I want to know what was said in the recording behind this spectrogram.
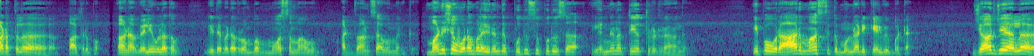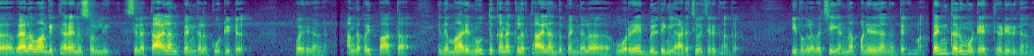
படத்தில் பார்த்துருப்போம். ஆனால் வெளி உலகம் இதை விட ரொம்ப மோசமாகவும் அட்வான்ஸாகவும் இருக்குது மனுஷ உடம்புல இருந்து புதுசு புதுசாக என்னென்னத்தையோ திருடுறாங்க இப்போ ஒரு ஆறு மாதத்துக்கு முன்னாடி கேள்விப்பட்டேன். ஜார்ஜியாவில் வேலை வாங்கி தரேன்னு சொல்லி சில தாய்லாந்து பெண்களை கூட்டிட்டு போயிருக்காங்க. அங்கே போய் பார்த்தா இந்த மாதிரி நூற்றுக்கணக்கில் தாய்லாந்து பெண்களை ஒரே பில்டிங்கில் அடைச்சி வச்சுருக்காங்க. இவங்களை வச்சு என்ன பண்ணியிருக்காங்கன்னு தெரியுமா? பெண் கருமூட்டையை திருடியிருக்காங்க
